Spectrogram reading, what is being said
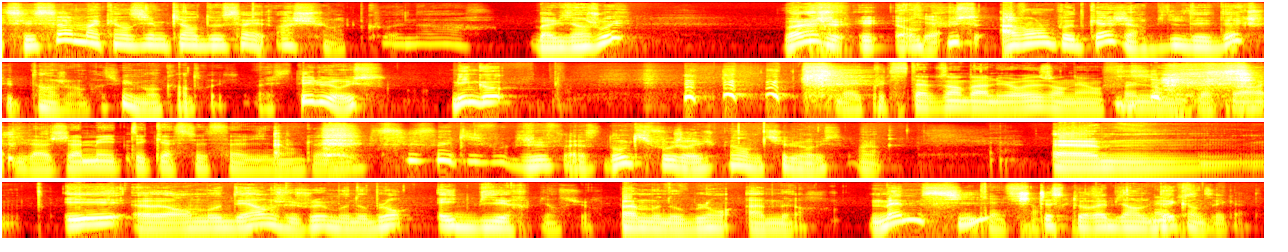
c'est ça ma 15 carte de side. Ah, je suis un connard. Bah, bien joué. Voilà, je- en plus, avant le podcast, j'ai rebuild des decks. Je fais putain, j'ai l'impression qu'il manque un truc. Bah, C'était l'Urus. Bingo. Bah écoute, si t'as besoin d'un Lurus, j'en ai un foil dans mon placard. Il a jamais été cassé de sa vie. Donc, euh, C'est ça qu'il faut que je fasse. Donc il faut que je récupère un petit Lurus. Voilà. Euh, et euh, en moderne, je vais jouer mono blanc 8 beer, bien sûr. Pas mono blanc Hammer. Même si Quelle je surprise. testerai bien le Même deck si- un de ces quatre.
